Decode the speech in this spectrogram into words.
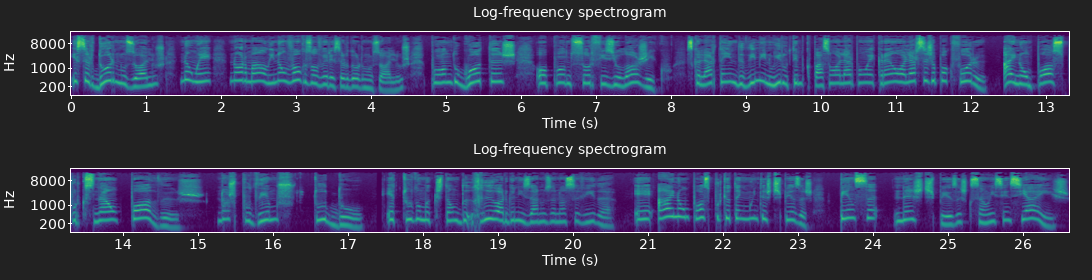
Esse ardor nos olhos não é normal e não vão resolver esse ardor nos olhos pondo gotas ou pondo soro fisiológico se calhar têm de diminuir o tempo que passam a olhar para um ecrã ou olhar seja para o que for. Ai, não posso porque senão. Podes! Nós podemos tudo. É tudo uma questão de reorganizarmos a nossa vida. É, ai, não posso porque eu tenho muitas despesas. Pensa nas despesas que são essenciais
